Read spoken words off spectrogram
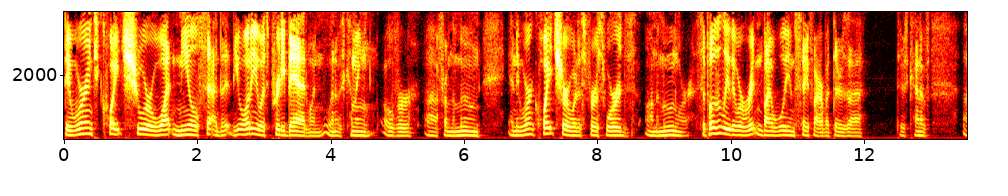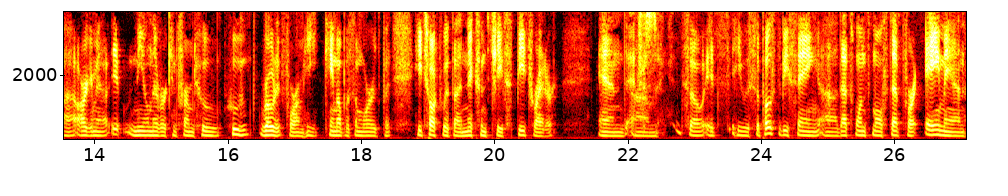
they weren't quite sure what Neil said. The, the audio was pretty bad when when it was coming over uh, from the moon, and they weren't quite sure what his first words on the moon were. Supposedly, they were written by William Safire, but there's a there's kind of uh, argument. It, Neil never confirmed who who wrote it for him. He came up with some words, but he talked with uh, Nixon's chief speechwriter, and um, so it's he was supposed to be saying uh, that's one small step for a man,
